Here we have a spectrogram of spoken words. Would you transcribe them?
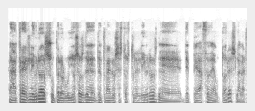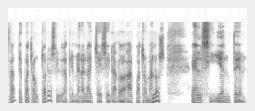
Ah, tres libros, súper orgullosos de, traeros estos tres libros de, pedazo de autores, la verdad, de cuatro autores. La primera, Light Chase, a cuatro manos. El siguiente,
